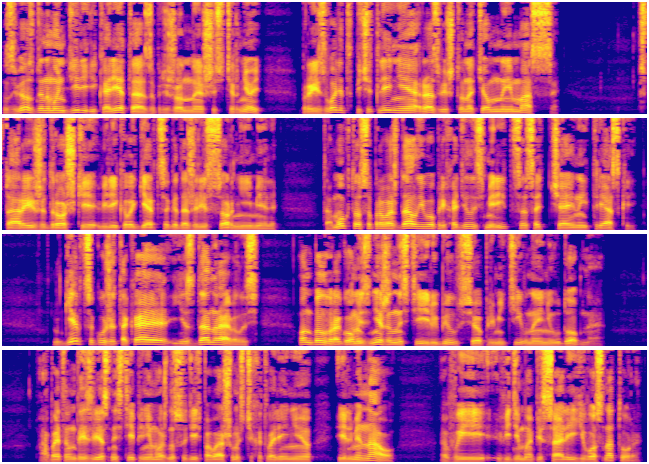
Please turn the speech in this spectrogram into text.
Звезды на мундире и карета, запряженная шестерней — производит впечатление разве что на темные массы. Старые же дрожки великого герцога даже рессор не имели. Тому, кто сопровождал его, приходилось мириться с отчаянной тряской. Герцогу же такая езда нравилась. Он был врагом изнеженности и любил все примитивное, неудобное. Об этом до известной степени можно судить по вашему стихотворению «Ильминау». Вы, видимо, описали его с натуры.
